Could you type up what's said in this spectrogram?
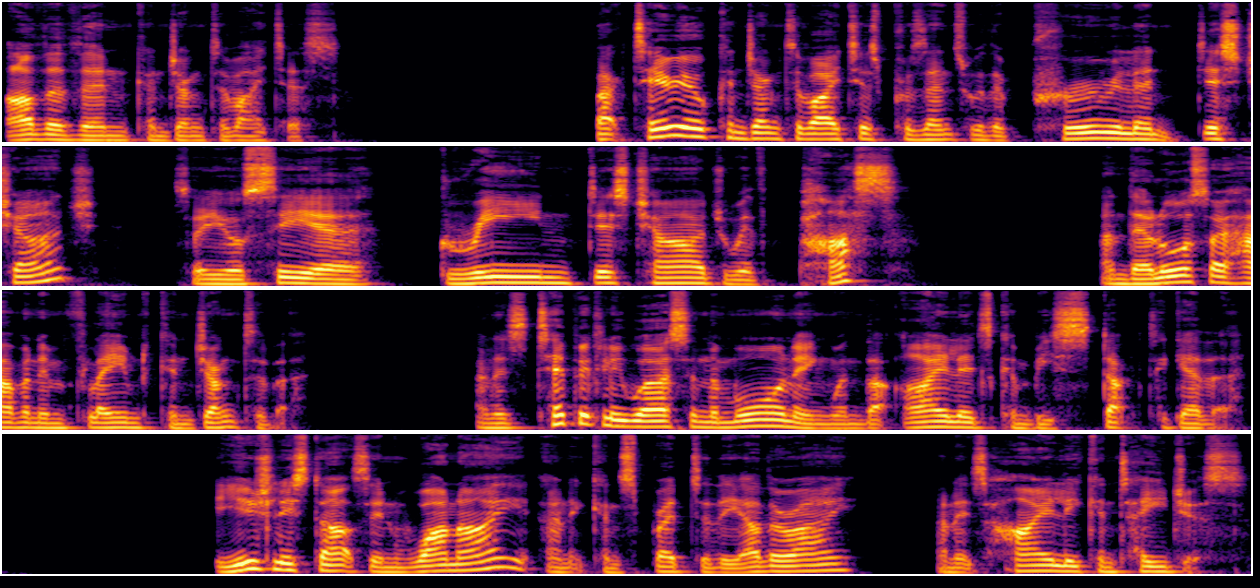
other than conjunctivitis. Bacterial conjunctivitis presents with a purulent discharge, so you'll see a green discharge with pus, and they'll also have an inflamed conjunctiva. And it's typically worse in the morning when the eyelids can be stuck together. It usually starts in one eye and it can spread to the other eye, and it's highly contagious.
